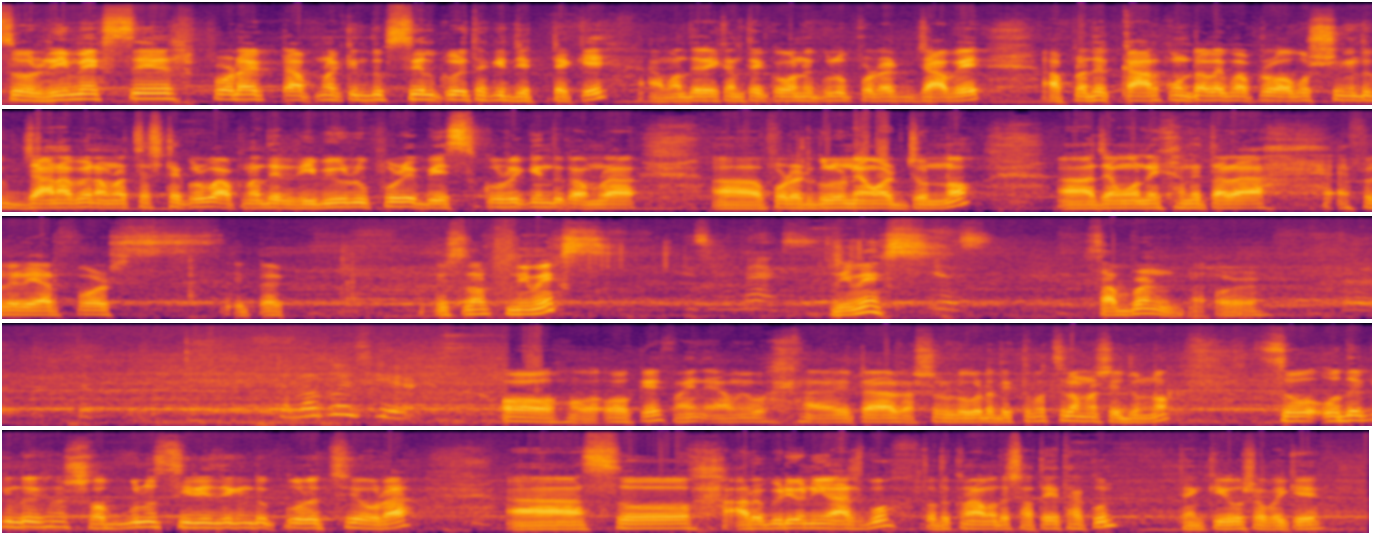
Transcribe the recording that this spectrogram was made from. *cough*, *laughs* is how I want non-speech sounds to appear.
সো রিমেক্সের প্রোডাক্ট আপনার কিন্তু সেল করে থাকি জেটটাকে আমাদের এখান থেকে অনেকগুলো প্রোডাক্ট যাবে। আপনাদের কার কোনটা লাগবে আপনারা অবশ্যই কিন্তু জানাবেন, আমরা চেষ্টা করব আপনাদের রিভিউর উপরে বেস করে কিন্তু আমরা প্রোডাক্টগুলো নেওয়ার জন্য। যেমন এখানে তারা অ্যাপেলের এয়ারপোর্টস এটা it's not Remax It's Yes. The logo is here. ও ওকে ফাইন আমি *laughs* এটা আসলে লোগোটা দেখতে পাচ্ছিলাম না সেই জন্য সো ওদের কিন্তু এখানে সবগুলো সিরিজে কিন্তু করেছে ওরা। সো আরও ভিডিও নিয়ে আসব। ততক্ষণ আমাদের সাথেই থাকুন। থ্যাংক ইউ সবাইকে।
